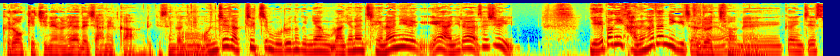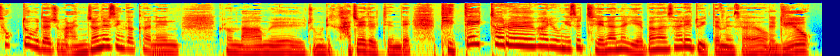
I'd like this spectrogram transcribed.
그렇게 진행을 해야 되지 않을까 이렇게 생각이 어, 됩니다. 언제 닥칠지 모르는 그냥 막연한 재난이 아니라 사실 예방이 가능하다는 얘기잖아요. 그렇죠. 네. 네. 그러니까 이제 속도보다 좀 안전을 생각하는 음. 그런 마음을 좀 우리가 가져야 될 텐데 빅데이터를 활용해서 재난을 예방한 사례도 있다면서요. 네, 뉴욕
